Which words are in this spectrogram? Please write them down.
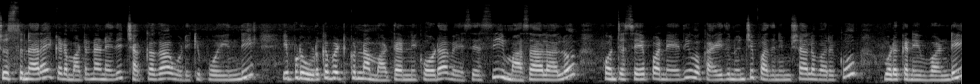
చూస్తున్నారా? ఇక్కడ మటన్ అనేది చక్కగా ఉడికిపోయింది. ఇప్పుడు ఉడకబెట్టుకున్న మటన్ని కూడా వేసేసి ఈ మసాలాలో కొంచెంసేపు అనేది ఒక ఐదు నుంచి పది నిమిషాల వరకు ఉడకనివ్వండి.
